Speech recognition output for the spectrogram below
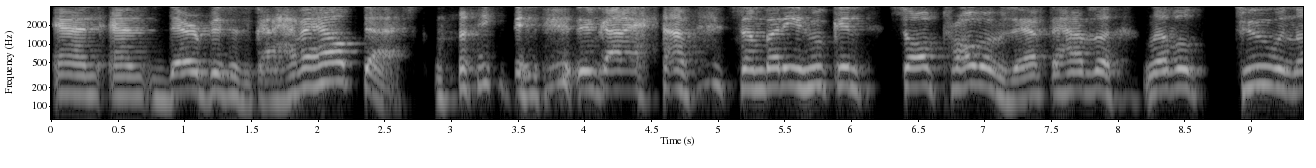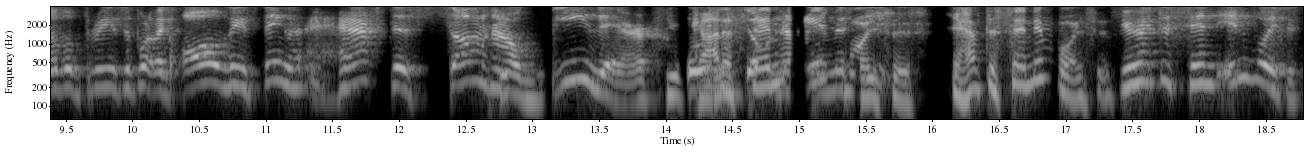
and and their business have got to have a help desk, right? They've, they've got to have somebody who can solve problems. They have to have the level two and level three support. Like all of these things have to somehow be there. You gotta send invoices. You have to send invoices. You have to send invoices.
